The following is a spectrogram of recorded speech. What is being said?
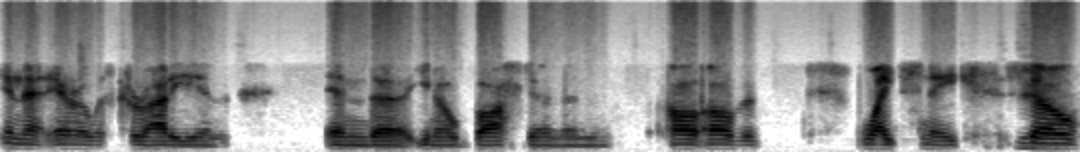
in that era with karate and and uh, you know Boston and all all the White Snake. Yeah. So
